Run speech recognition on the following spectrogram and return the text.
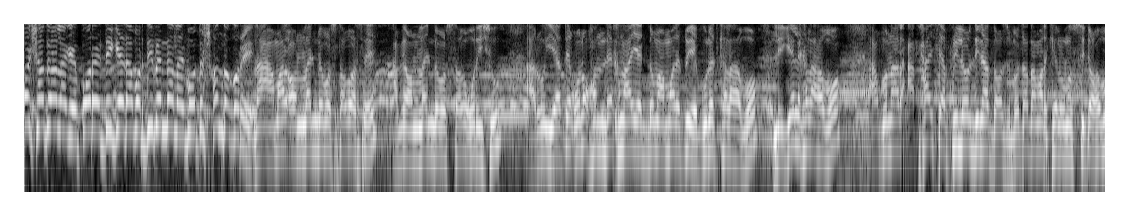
পয়সা দেওয়া লাগে পরে টিকিট আবার দিবেন না নাই বহুত সন্দেহ করে। না আমাৰ অনলাইন ব্যৱস্থাও আছে আমি অনলাইন ব্যৱস্থাও কৰিছোঁ আৰু ইয়াতে কোনো সন্দেহ নাই একদম আমাৰ এইটো একুৰেট খেলা হ'ব লিগেল খেলা হ'ব। আপোনাৰ আঠাইছ এপ্ৰিলৰ দিনা দহ বজাত আমাৰ খেল অনুষ্ঠিত হ'ব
